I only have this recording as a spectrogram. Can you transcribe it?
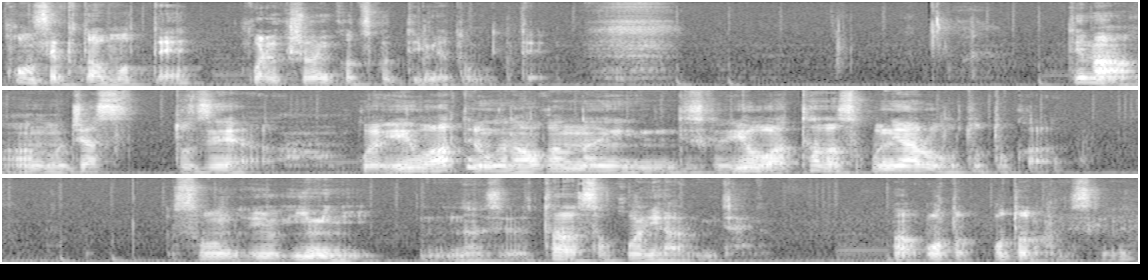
コンセプトを持ってコレクション1個作ってみようと思って。でまああの「Just There」これ英語合ってるのかな分かんないんですけど要はただそこにある音とかそういう意味になんですよ。ただそこにあるみたいな、まあ、音音なんですけどね。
